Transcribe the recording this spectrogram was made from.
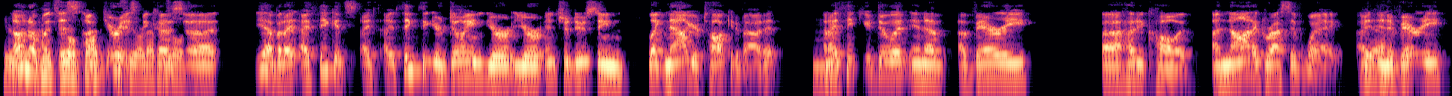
here. No, no, but this, I'm curious because uh, yeah, but I, think it's I, I think that you're doing you're you're introducing like now you're talking about it, mm. and I think you do it in a a very uh, how do you call it a non-aggressive way, yeah. in a very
